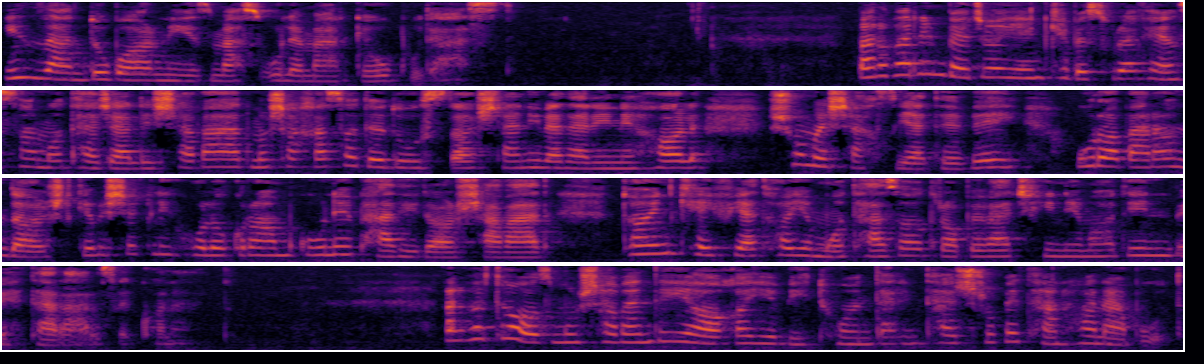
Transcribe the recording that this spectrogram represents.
این زن دو بار نیز مسئول مرگ او بوده است. بنابراین به جای اینکه به صورت انسان متجلی شود مشخصات دوست داشتنی و در این حال شوم شخصیت وی او را بران داشت که به شکلی هولوگرام گونه پدیدار شود تا این کیفیت های متضاد را به وجهی نمادین بهتر عرضه کند. البته آزمون شونده آقای ویتون در این تجربه تنها نبود.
